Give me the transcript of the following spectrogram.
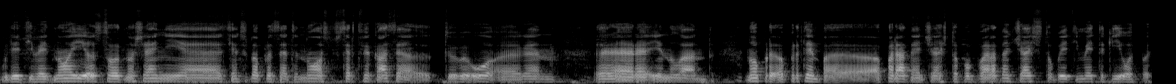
блядь будет иметь, но и соотношение 72%, но сертификация ТВО Инланд. Но при, при этом аппаратная часть, что по аппаратной части, что будет иметь такие вот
